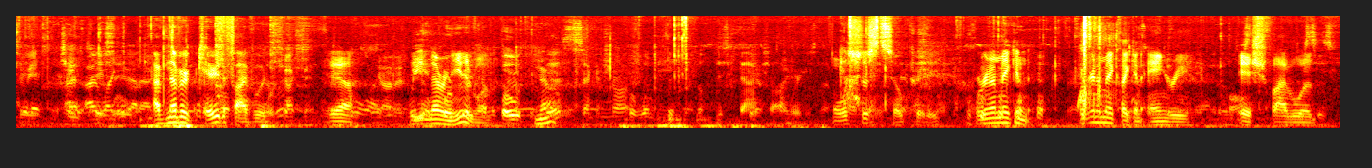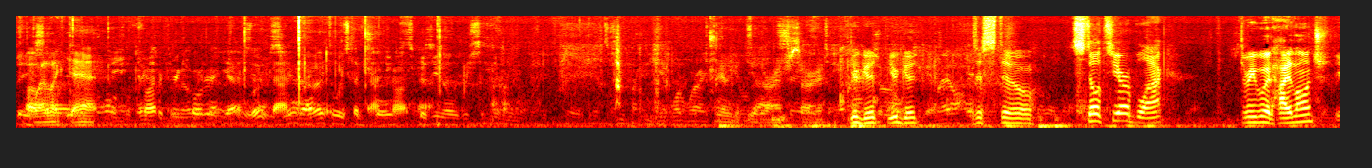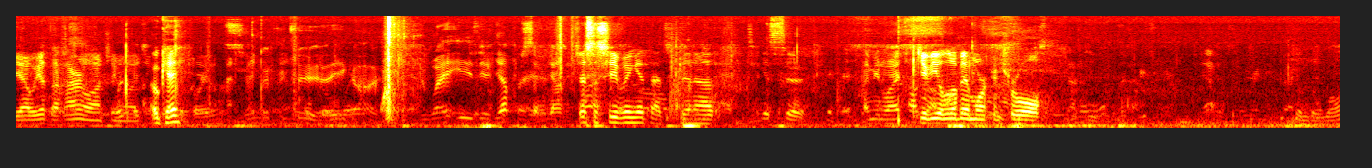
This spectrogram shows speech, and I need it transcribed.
I've never carried a five wood. Yeah. Well, you never needed one. No. Well, it's just so pretty. We're gonna make an. We're gonna make like an angry-ish five wood. Oh, I like that. Front three quarter, yes. Back, step back shot. I gotta get the other end. Sorry. You're good. You're good. Is this still Still TR black. three wood high launch? Yeah, we got the higher launching one. Okay. Yep. Step down. Just to see if we can get that spin up. I mean, when I talk Give you a little bit more control.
